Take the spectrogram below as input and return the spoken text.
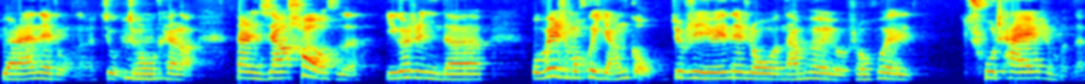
原来那种的就就嗯 OK 了。但是你像 house，一个是你的，我为什么会养狗，就是因为那时候我男朋友有时候会出差什么的。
